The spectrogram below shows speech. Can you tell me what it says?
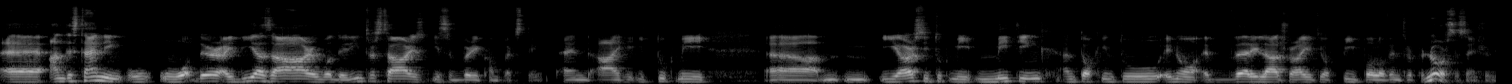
uh, understanding what their ideas are what their interests are is, is a very complex thing. And i it took me uh, years it took me meeting and talking to you know a very large variety of people of entrepreneurs essentially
